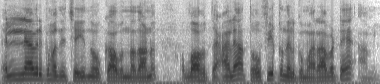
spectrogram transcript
എല്ലാവർക്കും അത് ചെയ്തു നോക്കാവുന്നതാണ്. അള്ളാഹു താല തോഫീക്ക് നൽകുമാറാവട്ടെ. ആമീൻ.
